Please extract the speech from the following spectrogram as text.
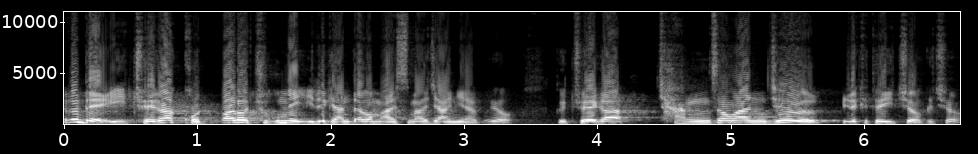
그런데 이 죄가 곧바로 죽음에 이르게 한다고 말씀하지 아니하고요. 그 죄가 장성한즉 이렇게 되어 있죠. 그렇죠?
